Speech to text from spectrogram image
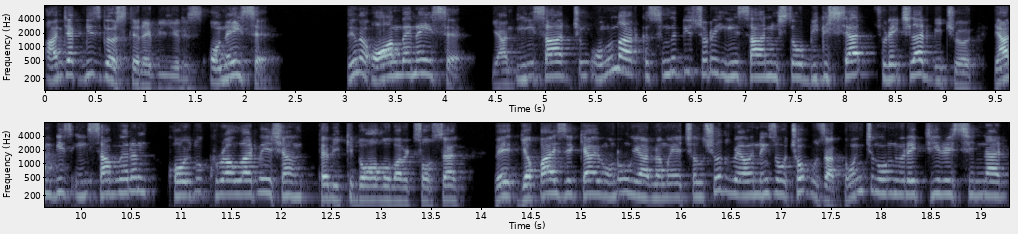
ancak biz gösterebiliriz. O neyse. Değil mi? O anda neyse. Yani insan çünkü onun arkasında bir sürü insan işte o bilişsel süreçler geçiyor. Yani biz insanların koyduğu kurallarda yaşayan tabii ki doğal olarak sosyal ve yapay zekayı onu uyarlamaya çalışıyoruz ve neyse o çok uzak. Onun için onun ürettiği resimler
